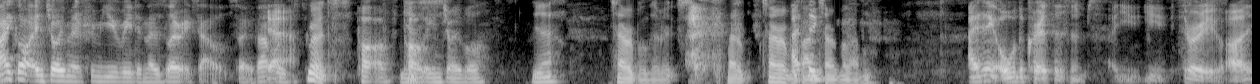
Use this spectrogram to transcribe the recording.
I got enjoyment from you reading those lyrics out, so that yeah. was good. Part of partly yes. enjoyable. Yeah, terrible lyrics, Ter- terrible band, think, terrible album. I think all the criticisms you, you threw are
